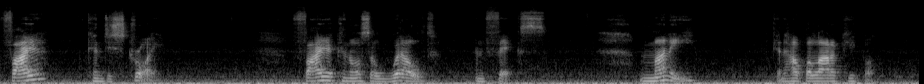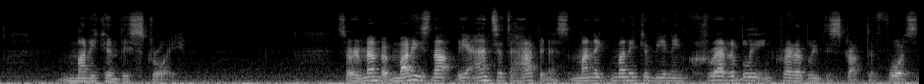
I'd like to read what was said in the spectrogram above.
Fire can destroy. Fire can also weld and fix. Money can help a lot of people. Money can destroy. So remember, money is not the answer to happiness. Money, money can be an incredibly, incredibly destructive force.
